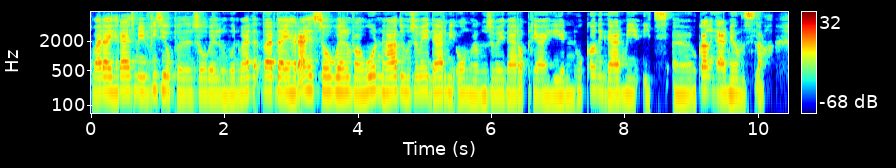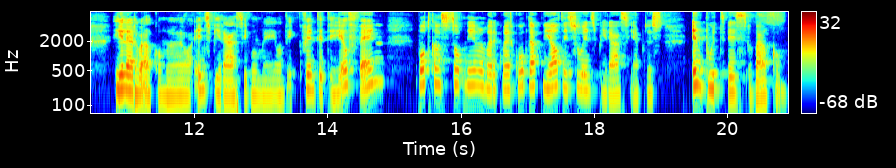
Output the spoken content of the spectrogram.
waar dat je graag eens mijn visie op zou willen horen, waar, waar dat je graag eens zou willen van horen, hoe zou je daarmee omgaan, hoe zou je daarop reageren, hoe kan ik daarmee iets, uh, hoe kan ik daarmee aan de slag. Heel erg welkom, uh, wat inspiratie voor mij, want ik vind het heel fijn, podcasts opnemen, maar ik merk ook dat ik niet altijd zo inspiratie heb, dus input is welkom.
